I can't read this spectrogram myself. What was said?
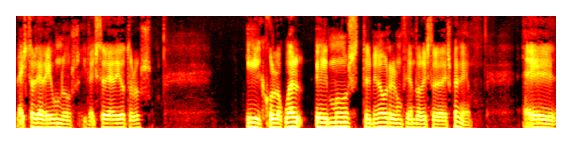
la historia de unos y la historia de otros, y con lo cual hemos terminado renunciando a la historia de España. Eh,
